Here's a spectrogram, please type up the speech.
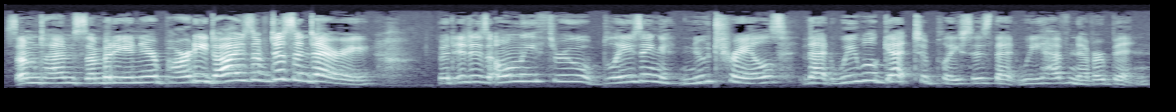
Sometimes somebody in your party dies of dysentery but it is only through blazing new trails that we will get to places that we have never been.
